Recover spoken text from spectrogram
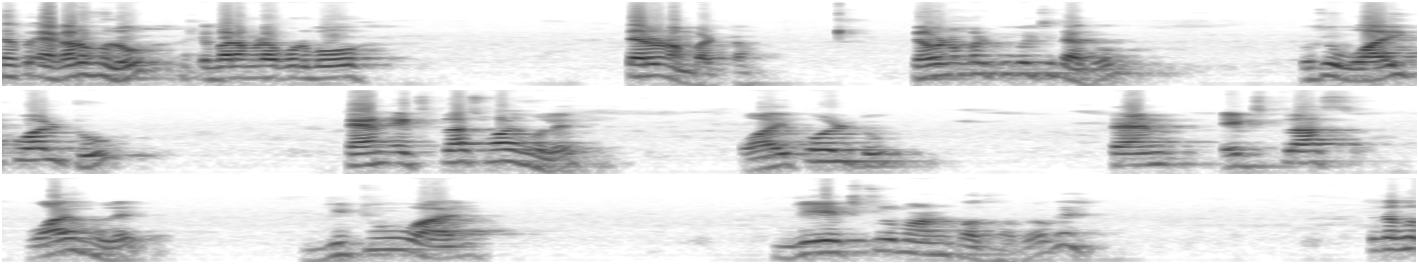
দেখো, এগারো হলো, এবার আমরা করব তেরো নাম্বারটা। তেরো নাম্বার কি বলছি দেখো, বলছি y equal to ten x plus y হলে y equal to ten x plus y হলে d two y d x টুর মান কত হবে ওকে তো দেখো,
